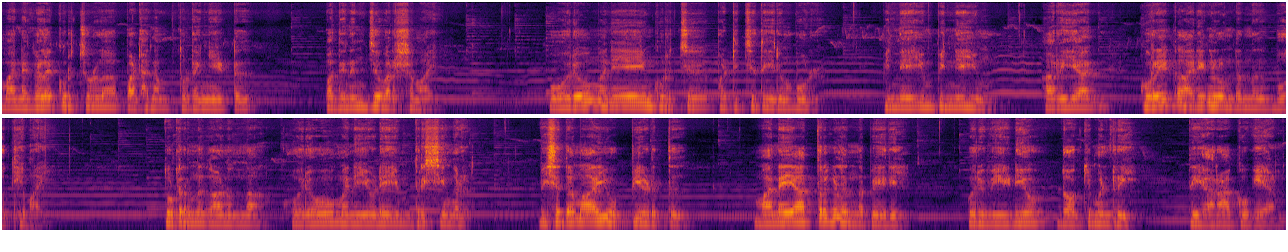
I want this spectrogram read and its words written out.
മനകളെക്കുറിച്ചുള്ള പഠനം തുടങ്ങിയിട്ട് പതിനഞ്ച് വർഷമായി. ഓരോ മനയെയും കുറിച്ച് പഠിച്ചു തീരുമ്പോൾ പിന്നെയും പിന്നെയും അറിയാൻ കുറേ കാര്യങ്ങളുണ്ടെന്ന് ബോധ്യമായി. തുടർന്ന് കാണുന്ന ഓരോ മനയുടെയും ദൃശ്യങ്ങൾ വിശദമായി ഒപ്പിയെടുത്ത് മനയാത്രകൾ എന്ന പേരിൽ ഒരു വീഡിയോ ഡോക്യുമെന്ററി തയ്യാറാക്കുകയാണ്.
